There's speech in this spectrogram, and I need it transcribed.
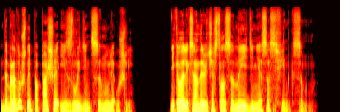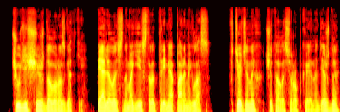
Добродушный папаша и злыдень сынуля ушли. Николай Александрович остался наедине со сфинксом. Чудище ждало разгадки, пялилось на магистра тремя парами глаз. В тетиных читалась робкая надежда,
